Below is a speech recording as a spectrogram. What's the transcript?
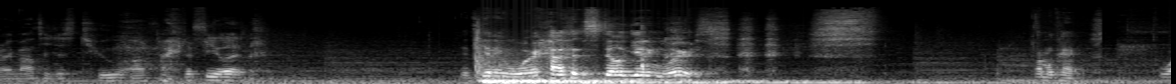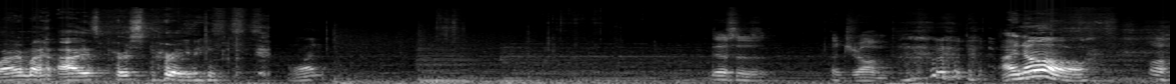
My mouth is just too on fire to feel it. It's getting worse. it's still getting worse. I'm okay. Why are my eyes perspirating? One. This is a jump. I know. oh.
